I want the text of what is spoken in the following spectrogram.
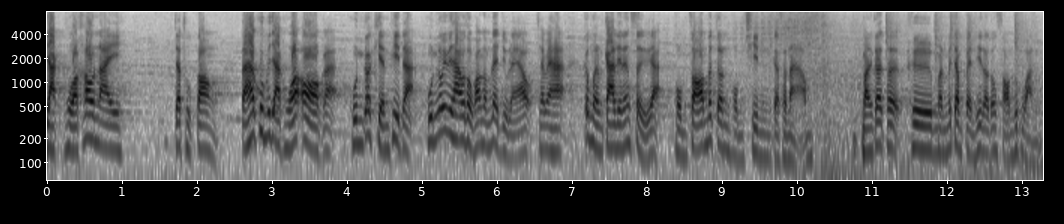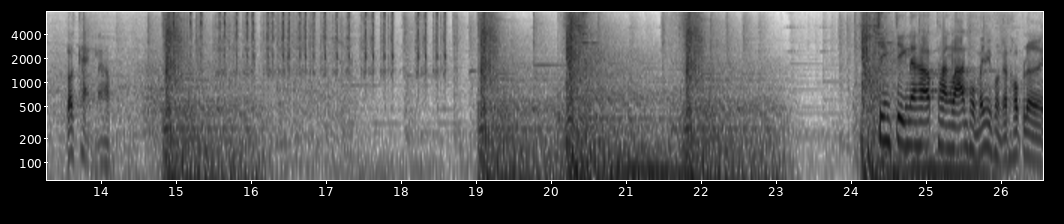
อยากหัวเข้าในจะถูกต้อง แต่ถ้าคุณไปอยากหัวออกอะคุณก็เขียนผิดอะคุณก็ไม่มีทางประสบความสำเร็จอยู่แล้วใช่ไหมฮะก็เหมือนการเรียนหนังสืออะผมซ้อมมาจนผมชินกับสนาม มันก็คือมันไม่จำเป็นที่เราต้องซ้อมทุกวันรถแข่งนะครับจริงๆนะครับทางร้านผมไม่มีผลกระทบเลย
